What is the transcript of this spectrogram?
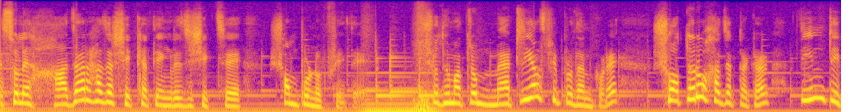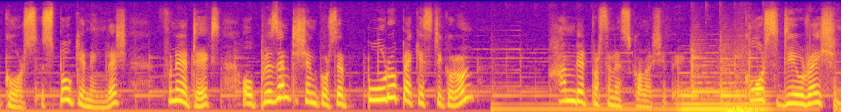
আসলে হাজার হাজার শিক্ষার্থী ইংরেজি শিখছে সম্পূর্ণ ফ্রিতে। শুধুমাত্র ম্যাটেরিয়ালস ফি প্রদান করে সতেরো হাজার টাকার তিনটি কোর্স স্পোকেন ইংলিশ ফোনেটিক্স ও প্রেজেন্টেশন কোর্সের পুরো প্যাকেজটি করুন হান্ড্রেড পার্সেন্ট স্কলারশিপে course duration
